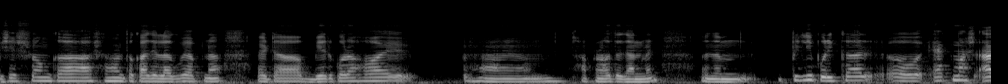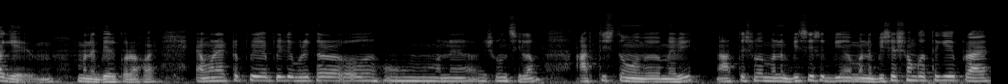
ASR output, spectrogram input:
বিশেষ সংখ্যা সাধারণত কাজে লাগবে আপনার, এটা বের করা হয় আপনারা হয়তো জানবেন। প্রিলি পরীক্ষার এক মাস আগে মানে বের করা হয়। এমন একটা প্রি- প্রিলি পরীক্ষার মানে শুনছিলাম, আটত্রিশতম মেবি আটত্রিশতম মানে বিশেষ মানে বিশেষ সংখ্যা থেকে প্রায়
